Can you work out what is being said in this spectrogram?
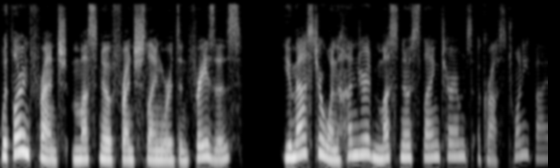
With Learn French, must know French slang words and phrases, you master 100 must know slang terms across 25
